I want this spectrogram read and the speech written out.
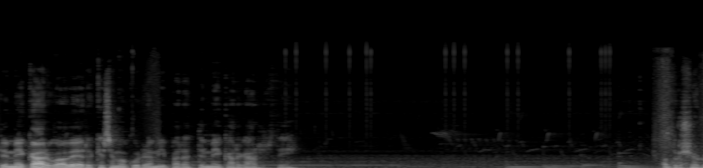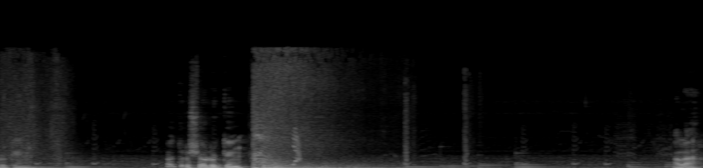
Te me cargo. A ver qué se me ocurre a mí para te me cargarte. Otro shuriken. Otro shuriken. ¡Hala!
